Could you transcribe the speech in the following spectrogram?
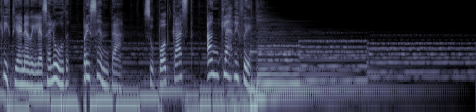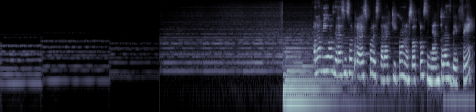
Cristiana de la Salud presenta su podcast Anclas de Fe. Hola amigos, gracias otra vez por estar aquí con nosotros en Anclas de Fe.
